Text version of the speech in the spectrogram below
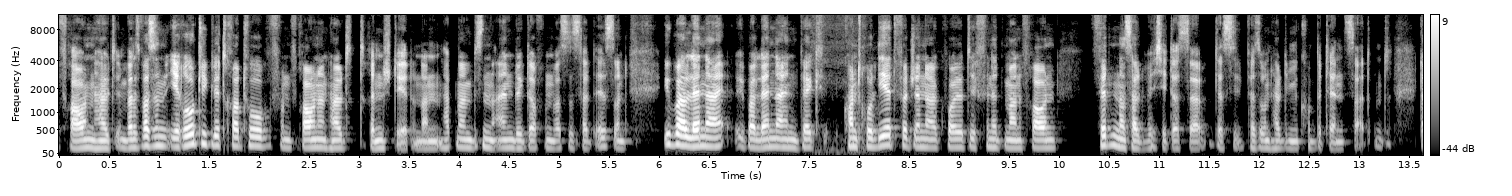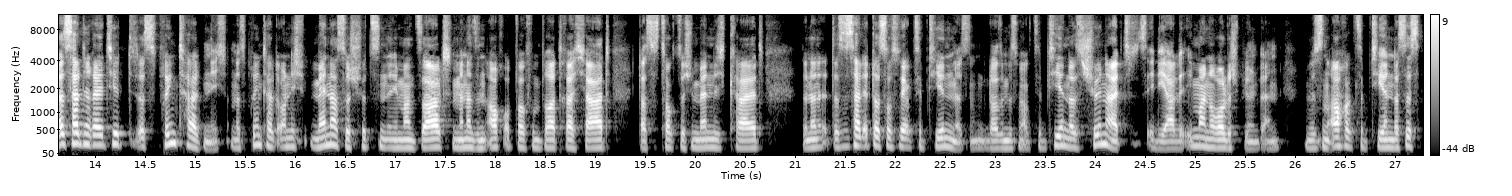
Frauen halt, was was in Erotikliteratur von Frauen halt drinsteht. Und dann hat man ein bisschen Einblick davon, was es halt ist. Und über Länder, über Länder hinweg kontrolliert für Gender Equality findet man Frauen, finden das halt wichtig, dass, er, dass die Person halt irgendwie Kompetenz hat. Und das ist halt eine Realität, das bringt halt nicht. Und das bringt halt auch nicht, Männer zu schützen, indem man sagt, Männer sind auch Opfer vom Patriarchat, das ist toxische Männlichkeit. Sondern das ist halt etwas, was wir akzeptieren müssen. Also müssen wir akzeptieren, dass Schönheitsideale immer eine Rolle spielen werden. Wir müssen auch akzeptieren, dass es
